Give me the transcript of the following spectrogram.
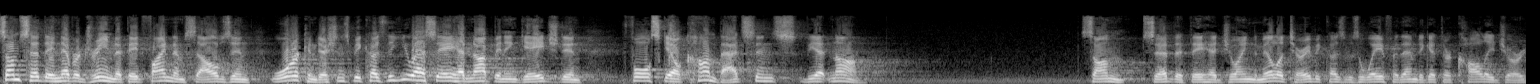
Some said they never dreamed that they'd find themselves in war conditions because the USA had not been engaged in full scale combat since Vietnam. Some said that they had joined the military because it was a way for them to get their college or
